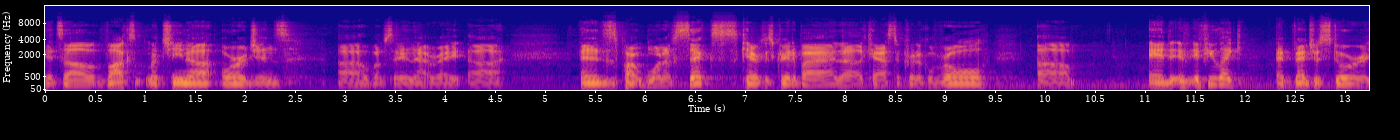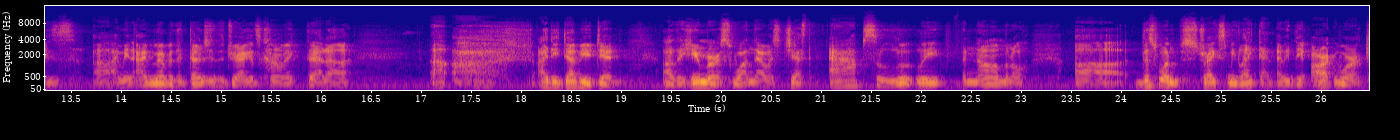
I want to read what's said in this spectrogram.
It's uh, Vox Machina Origins. Uh, I hope I'm saying that right. Uh, and this is part one of six. Characters created by the cast of Critical Role. Um, and if, if you like adventure stories, uh, I mean, I remember the Dungeons and Dragons comic that uh, uh, IDW did, the humorous one that was just absolutely phenomenal. This one strikes me like that. I mean, the artwork.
